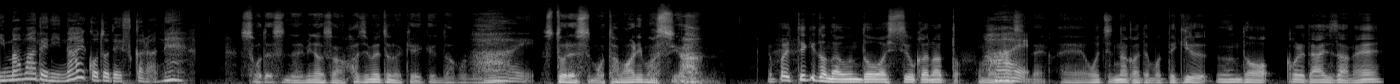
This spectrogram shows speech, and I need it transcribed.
今までにないことですからね。そうですね。皆さん初めての経験だもんね、はい。ストレスもたまりますよ。やっぱり適度な運動は必要かなと思いますね、えーお家の中でもできる運動これ大事だね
